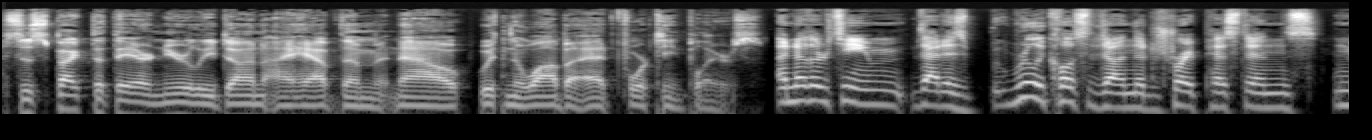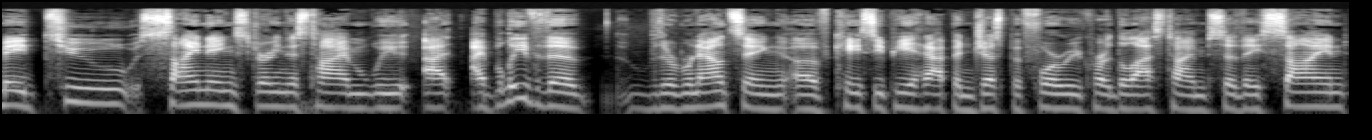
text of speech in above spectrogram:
suspect that they are nearly done. I have them now with Nwaba at 14 players. Another team that is really close to done, the Detroit Pistons, made two signings during this time. We, I, I believe the the renouncing of KCP had happened just before we recorded the last time. So they signed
